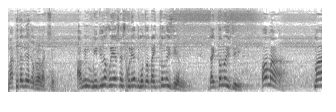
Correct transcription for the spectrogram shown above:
মা কিতালিয়া ঝগড়া লাগছে। আমি মিডিলও ফুরিয়া শেষ করিয়া দিব তো দায়িত্ব লইছি আমি। দায়িত্ব লইছি। ও মা মা।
